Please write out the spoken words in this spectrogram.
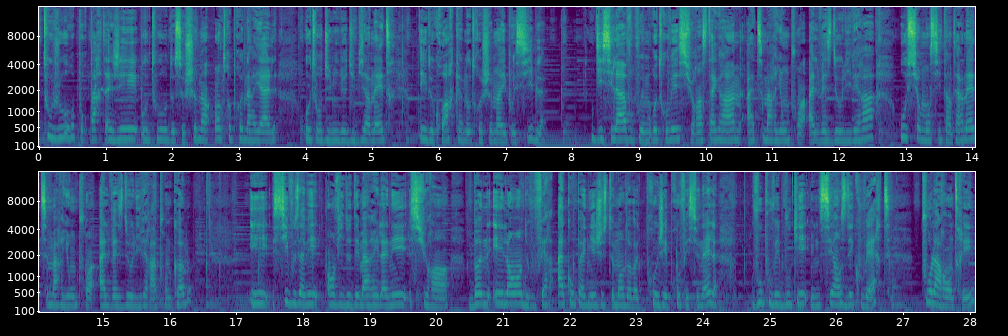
toujours pour partager autour de ce chemin entrepreneurial, autour du milieu du bien-être et de croire qu'un autre chemin est possible. D'ici là, vous pouvez me retrouver sur Instagram at marion.alvesdeolivera ou sur mon site internet marion.alvesdeolivera.com. Et si vous avez envie de démarrer l'année sur un bon élan, de vous faire accompagner justement dans votre projet professionnel, vous pouvez booker une séance découverte pour la rentrée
